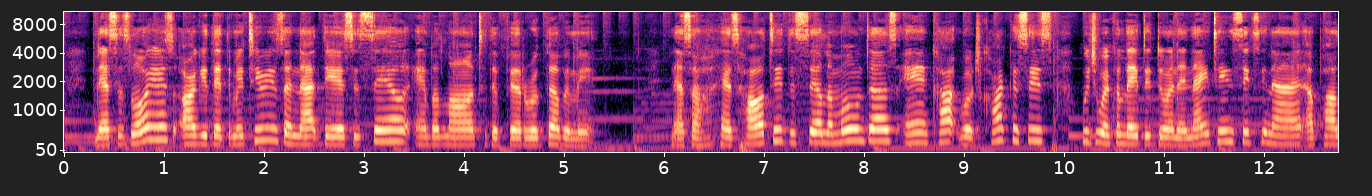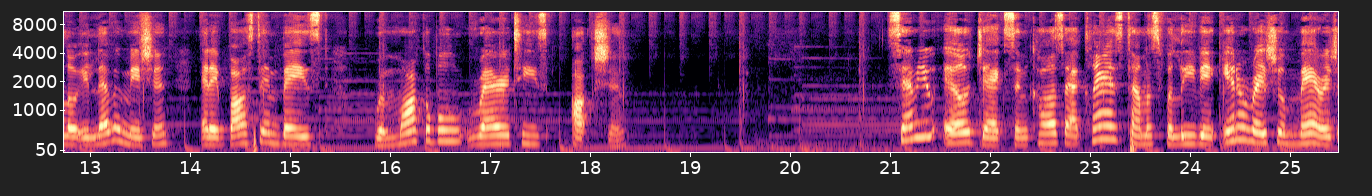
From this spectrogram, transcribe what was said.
NASA's lawyers argued that the materials are not theirs to sell and belong to the federal government. NASA has halted the sale of moon dust and cockroach carcasses, which were collected during the 1969 Apollo 11 mission at a Boston based Remarkable Rarities auction. Samuel L. Jackson calls out Clarence Thomas for leaving interracial marriage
